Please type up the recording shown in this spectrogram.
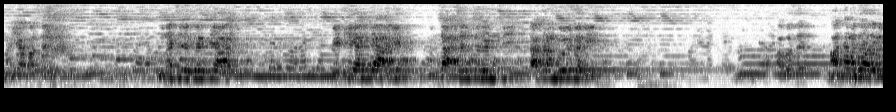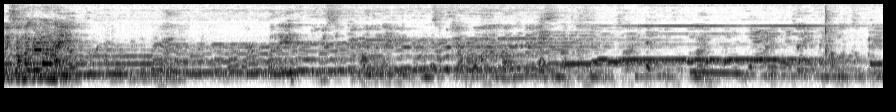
नाही आबासाहेब. कुणाची रगडती आग पेटली आणि त्या आगीत? तुमच्या आचरणकरांची डाग रांगोळी झाली आबासाहेब आता मात्र आता मी क्षमा करणार नाही. तुम्ही सख्य भाऊ नाही पण सख्या भावाला लाभले असं नातं आहे तुमचं आणि ते तुम्ही आणि एक मनावरचं प्रेम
